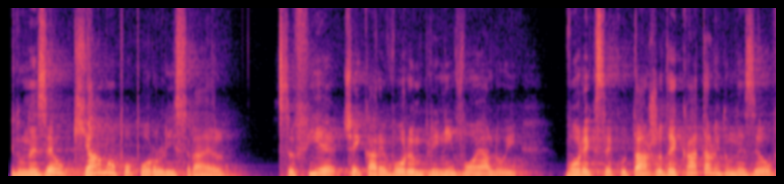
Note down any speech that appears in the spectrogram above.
Și Dumnezeu cheamă poporul Israel să fie cei care vor împlini voia Lui, vor executa judecata lui Dumnezeu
